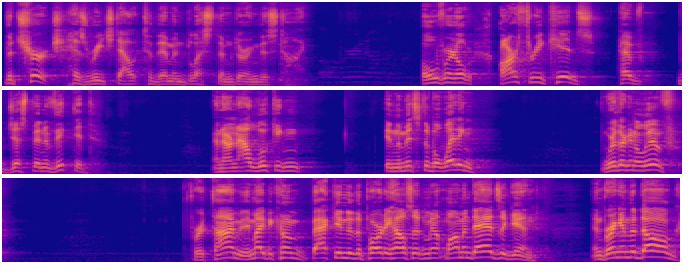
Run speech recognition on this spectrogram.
the church has reached out to them and blessed them during this time. Over and over. Our three kids have just been evicted and are now looking in the midst of a wedding where they're going to live. For a time, they might be coming back into the party house at mom and dad's again and bringing the dog.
